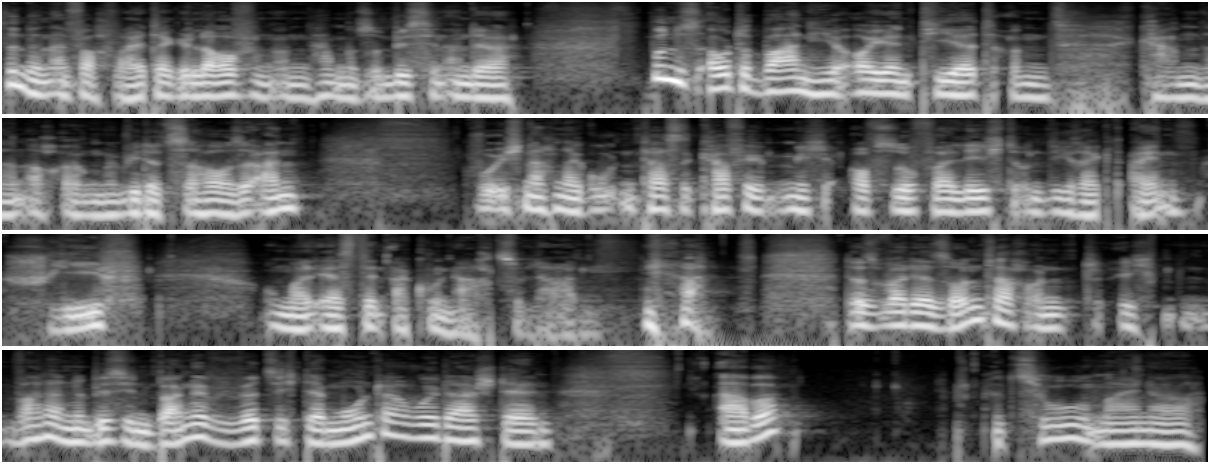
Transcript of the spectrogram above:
sind dann einfach weitergelaufen und haben uns so ein bisschen an der Bundesautobahn hier orientiert und kamen dann auch irgendwann wieder zu Hause an wo ich nach einer guten Tasse Kaffee mich aufs Sofa legte und direkt einschlief, um mal erst den Akku nachzuladen. Ja, das war der Sonntag und ich war dann ein bisschen bange, wie wird sich der Montag wohl darstellen. Aber zu meiner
